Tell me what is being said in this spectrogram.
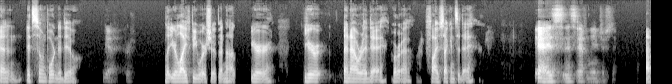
And it's so important to do. Let your life be worship and not your your an hour a day or a five seconds a day. Yeah, it's it's definitely interesting. Uh,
